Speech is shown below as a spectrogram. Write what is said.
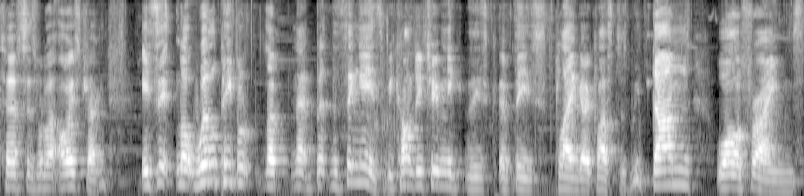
Turf says, "What about Ice Dragon? Is it look? Will people look? No, but the thing is, we can't do too many of these of these play and go clusters. We've done Wild Frames.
